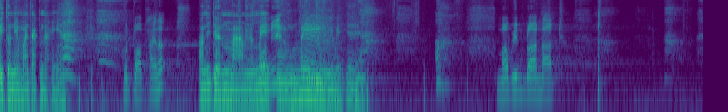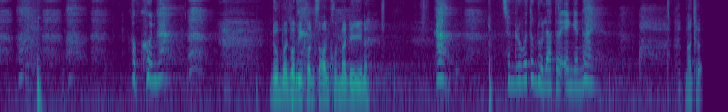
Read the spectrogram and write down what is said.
บี้นะตัวนี้มาจากไหนอะคุณปลอดภัยแล้ว ตอนที่เดินมามันไม่ตอนนี้ไม่มีไม่ใช่มาวินบรานาดขอบคุณค่ะ ดูเหมือนว่ามีคนสอนคุณมาดีนะ ค่ะ ฉันรู้ว่าต้องดูแลตัวเองยังไง มาเถอะ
